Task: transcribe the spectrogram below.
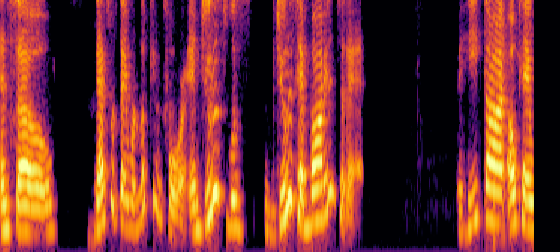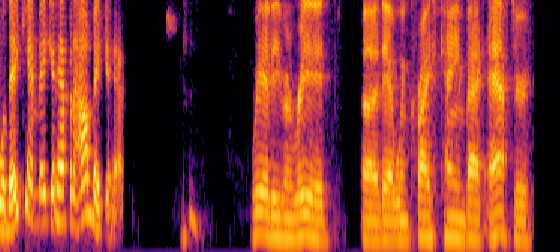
And so that's what they were looking for. And Judas was Judas had bought into that. He thought, okay, well, they can't make it happen. I'll make it happen. We had even read uh, that when Christ came back after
